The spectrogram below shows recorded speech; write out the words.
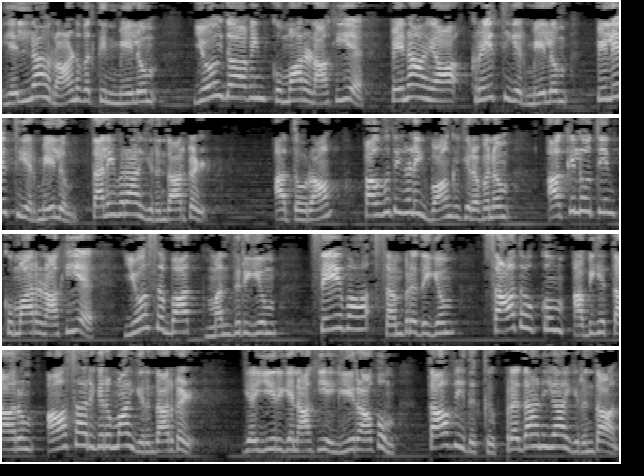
எல்லா ராணுவத்தின் மேலும் யோய்தாவின் குமாரனாகிய பெனாயா கிரேத்தியர் மேலும் பிலேத்தியர் மேலும் தலைவராயிருந்தார்கள். அதோராம் பகுதிகளை வாங்குகிறவனும் அகிலோத்தின் குமாரனாகிய யோசபாத் மந்திரியும் சேவா சம்பிரதியும் சாதோக்கும் அபியத்தாரும் ஆசாரியருமாயிருந்தார்கள். யயீரியனாகிய ஈராவும் தாவீதுக்கு பிரதானியாயிருந்தான்.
